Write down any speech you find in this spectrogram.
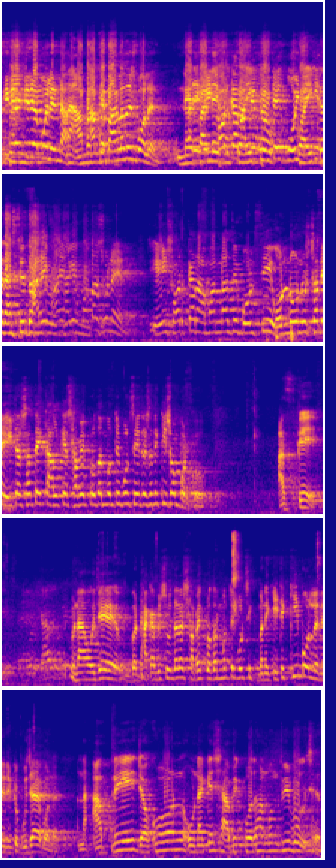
সিরিয়া বলেন না আপনি বাংলাদেশ বলেন। নেপালে কয়েকটা- শুনেন। এই সরকার আমার না যে বলছি অন্য অনুষ্ঠানে এইটার সাথে কালকে সাবেক প্রধানমন্ত্রী বলছে এটার সাথে কি সম্পর্ক? আজকে? না ওই যে ঢাকা বিশ্ববিদ্যালয়ের সাবেক প্রধানমন্ত্রী বলছি মানে এটা কি বললেন একটু বুঝায় বলেন? না আপনি যখন ওনাকে সাবেক প্রধানমন্ত্রী বলছেন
